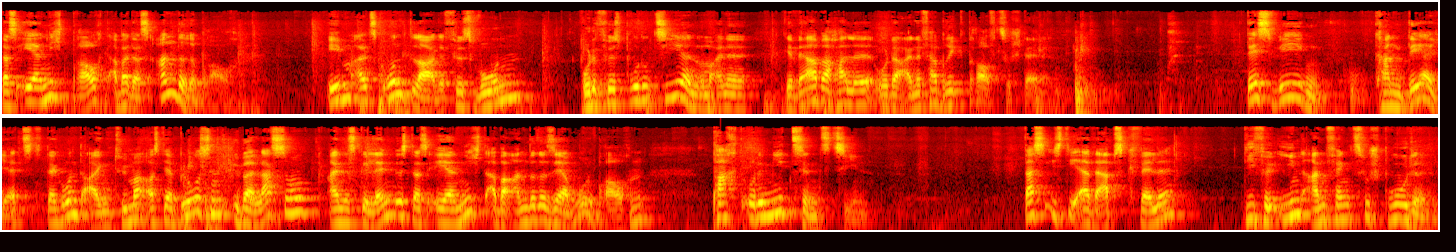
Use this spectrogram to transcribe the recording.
das er nicht braucht, aber das andere brauchen. Eben als Grundlage fürs Wohnen, oder fürs Produzieren, um eine Gewerbehalle oder eine Fabrik draufzustellen. Deswegen kann der jetzt, der Grundeigentümer, aus der bloßen Überlassung eines Geländes, das er nicht, aber andere sehr wohl brauchen, Pacht- oder Mietzins ziehen. Das ist die Erwerbsquelle, die für ihn anfängt zu sprudeln.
